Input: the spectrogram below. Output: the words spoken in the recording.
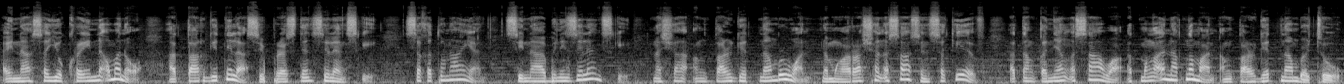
ay nasa Ukraine na umano at target nila si President Zelensky. Sa katunayan, sinabi ni Zelensky na siya ang target number one ng mga Russian assassins sa Kiev at ang kanyang asawa at mga anak naman ang target number two.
